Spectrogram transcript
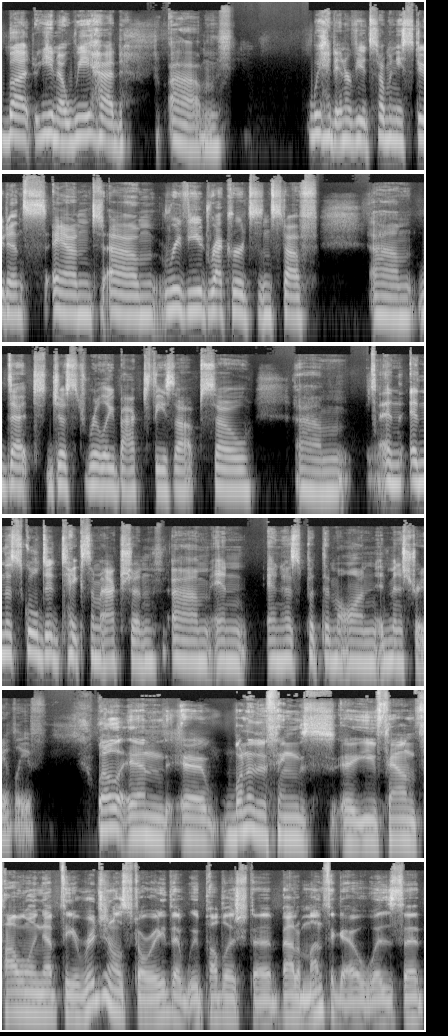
But you know, we had um, we had interviewed so many students and reviewed records and stuff um, that just really backed these up. So, um, and and the school did take some action um, and and has put them on administrative leave. Well, and uh, one of the things uh, you found following up the original story that we published uh, about a month ago was that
